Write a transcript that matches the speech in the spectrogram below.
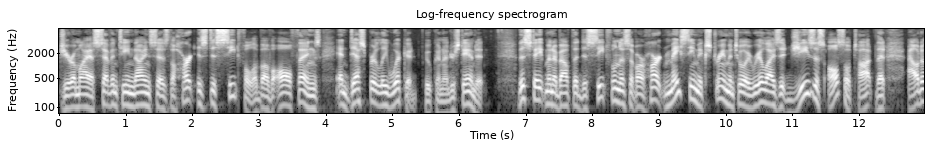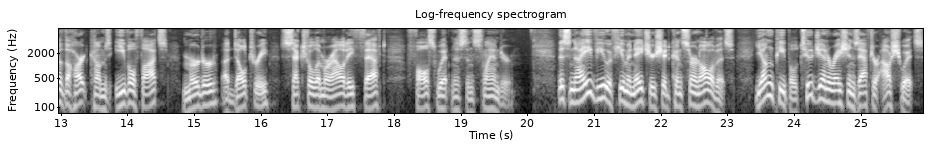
Jeremiah 17:9 says the heart is deceitful above all things and desperately wicked. Who can understand it? This statement about the deceitfulness of our heart may seem extreme until we realize that Jesus also taught that out of the heart comes evil thoughts, murder, adultery, sexual immorality, theft, false witness, and slander. This naive view of human nature should concern all of us. Young people, two generations after Auschwitz,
